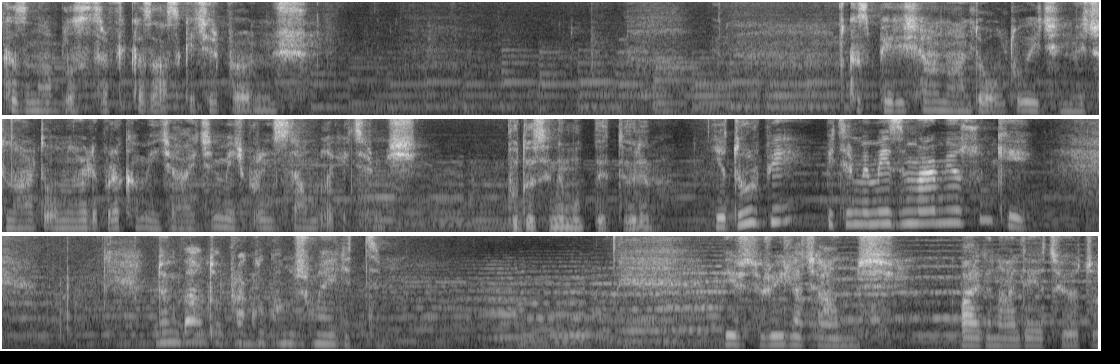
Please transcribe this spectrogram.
kızın ablası trafik kazası geçirip ölmüş. Kız perişan halde olduğu için ve Çınar da onu öyle bırakamayacağı için mecburen İstanbul'a getirmiş. Bu da seni mutlu etti öyle mi? Ya dur bir, bitirmeme izin vermiyorsun ki. Dün ben Toprak'la konuşmaya gittim. Bir sürü ilaç almış. Baygın halde yatıyordu.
